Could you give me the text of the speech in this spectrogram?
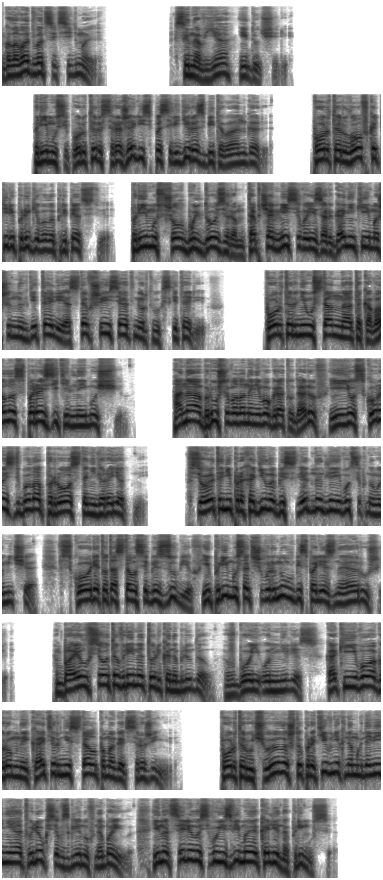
Глава 27. Сыновья и дочери. Примус и Портер сражались посреди разбитого ангара. Портер ловко перепрыгивала препятствия. Примус шел бульдозером, топча месиво из органики и машинных деталей, оставшиеся от мертвых скитариев. Портер неустанно атаковала с поразительной мощью. Она обрушивала на него град ударов, и ее скорость была просто невероятной. Все это не проходило бесследно для его цепного меча. Вскоре тот остался без зубьев, и Примус отшвырнул бесполезное оружие. Байл все это время только наблюдал. В бой он не лез, как и его огромный катер не стал помогать сражению. Портер учуяла, что противник на мгновение отвлекся, взглянув на Байла, и нацелилось в уязвимое колено Примуса.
